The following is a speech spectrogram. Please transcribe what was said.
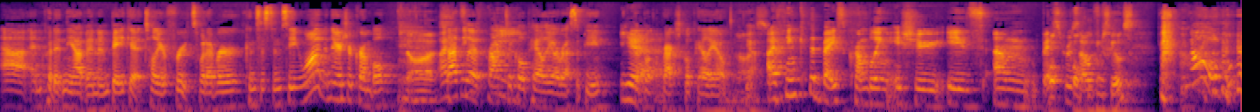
Uh, and put it in the oven and bake it till your fruit's whatever consistency you want, and there's your crumble. Nice. I That's think a the- practical paleo recipe. Yeah. The book Practical Paleo. Nice. I think the base crumbling issue is um, best poor resolved cooking skills. No.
